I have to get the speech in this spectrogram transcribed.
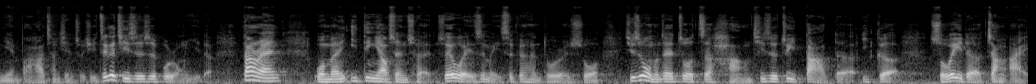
念，把它呈现出去，这个其实是不容易的。当然，我们一定要生存，所以我也是每次跟很多人说，其实我们在做这行，其实最大的一个所谓的障碍，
